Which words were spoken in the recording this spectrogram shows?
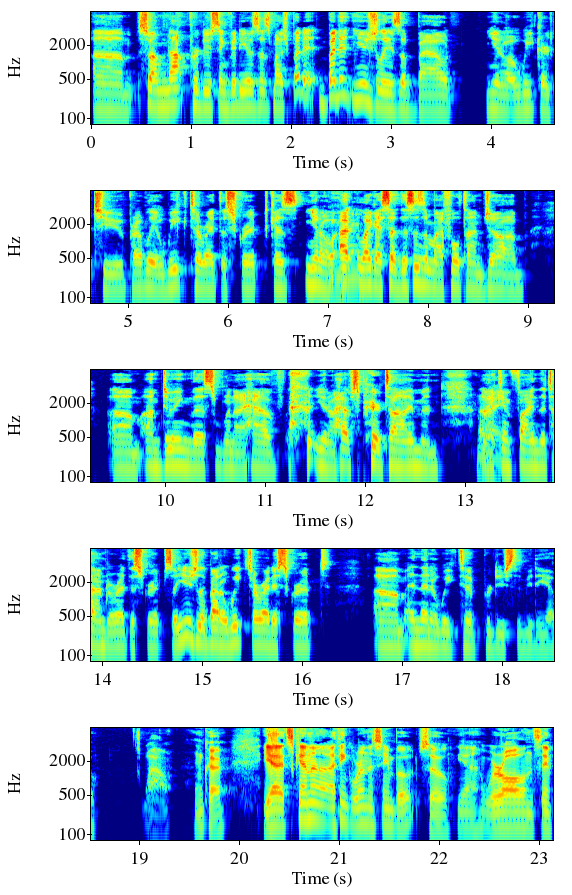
Um, so I'm not producing videos as much, but it but it usually is about you know a week or two, probably a week to write the script because you know, mm-hmm. I, like I said, this isn't my full time job. Um, I'm doing this when I have you know have spare time and right. I can find the time to write the script. So usually about a week to write a script, um, and then a week to produce the video. Wow. Okay. Yeah, it's kind of. I think we're in the same boat. So yeah, we're all in the same.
